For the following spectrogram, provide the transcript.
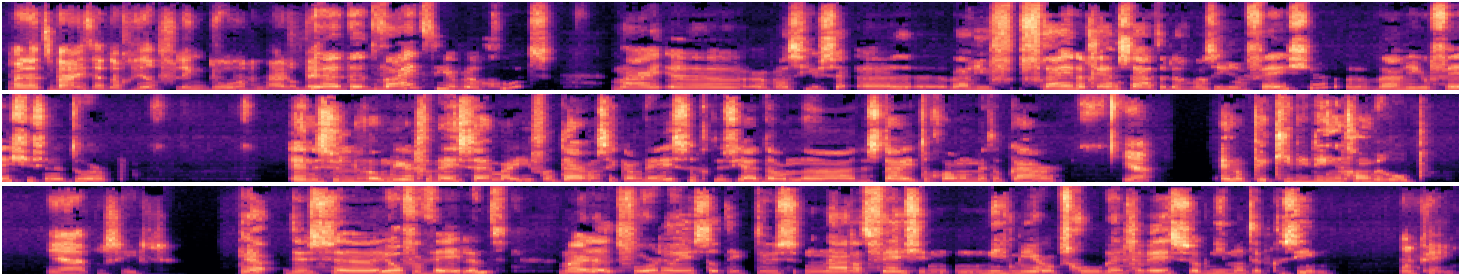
Maar dat waait daar toch heel flink door in Muidelberg? Ja, dat waait hier wel goed. Maar eh, er was hier, waren hier vrijdag en zaterdag was hier een feestje. Er waren hier feestjes in het dorp. En er zullen wel meer geweest zijn, maar in ieder geval daar was ik aanwezig. Dus ja, dan, dan sta je toch allemaal met elkaar. Ja. En dan pik je die dingen gewoon weer op. Ja, precies. Ja, dus heel vervelend. Maar het voordeel is dat ik dus na dat feestje niet meer op school ben geweest. Dus ook niemand heb gezien. Oké.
